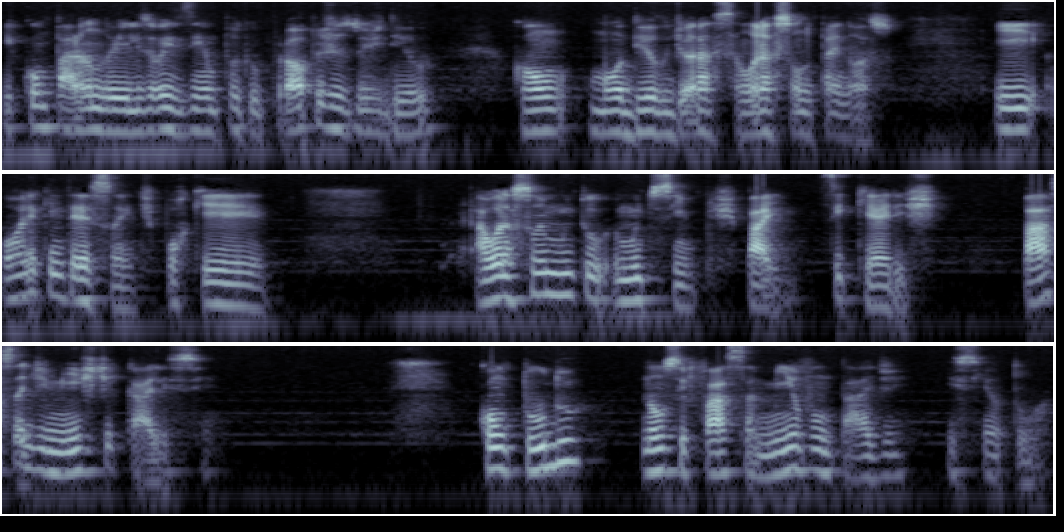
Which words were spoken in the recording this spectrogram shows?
e comparando eles ao exemplo que o próprio Jesus deu com o modelo de oração, oração do Pai Nosso. E olha que interessante, porque a oração é muito, é muito simples. Pai, se queres, passa de mim este cálice. Contudo, não se faça a minha vontade e sim a tua.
